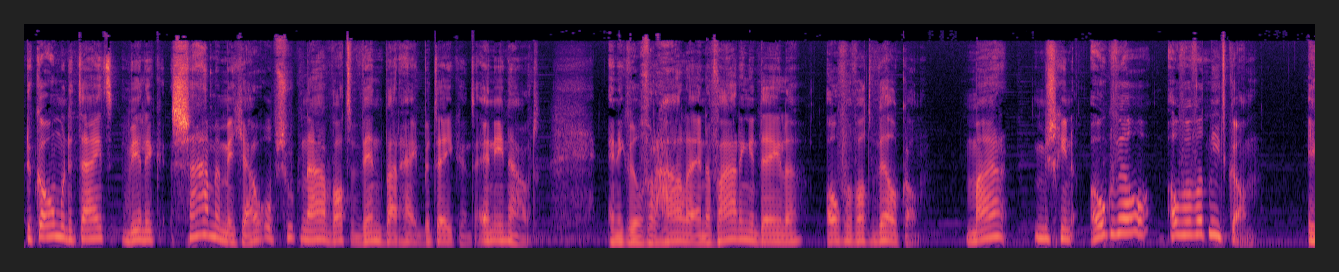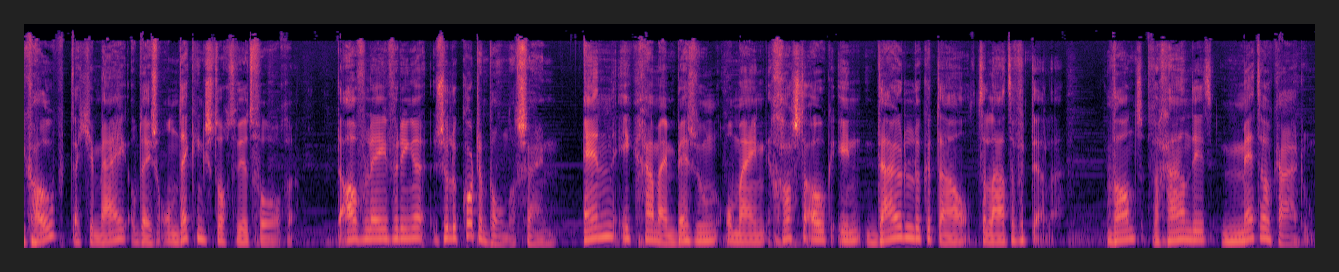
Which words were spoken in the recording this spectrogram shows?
De komende tijd wil ik samen met jou op zoek naar wat wendbaarheid betekent en inhoudt. En ik wil verhalen en ervaringen delen over wat wel kan, maar misschien ook wel over wat niet kan. Ik hoop dat je mij op deze ontdekkingstocht wilt volgen. De afleveringen zullen kort en bondig zijn. En ik ga mijn best doen om mijn gasten ook in duidelijke taal te laten vertellen. Want we gaan dit met elkaar doen.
